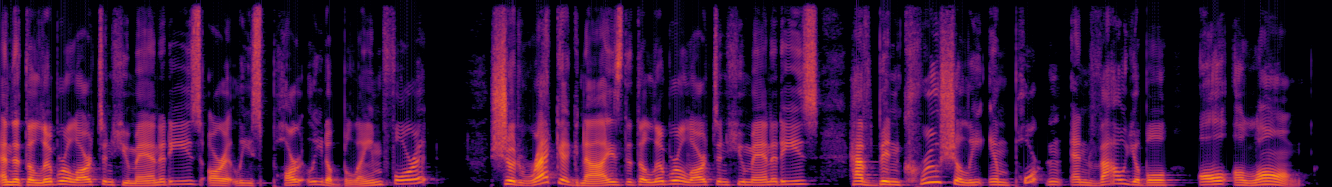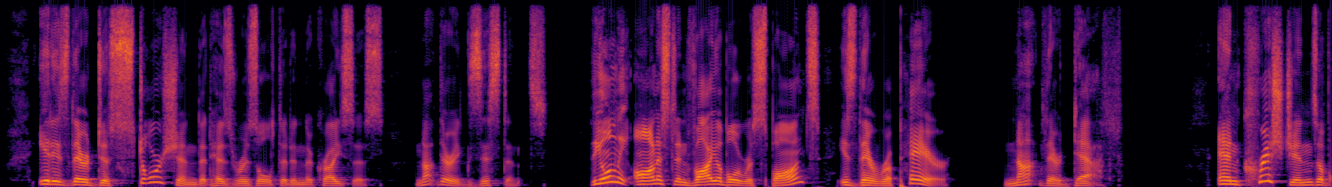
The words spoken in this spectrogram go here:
and that the liberal arts and humanities are at least partly to blame for it should recognize that the liberal arts and humanities have been crucially important and valuable all along. It is their distortion that has resulted in the crisis, not their existence. The only honest and viable response is their repair, not their death. And Christians of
